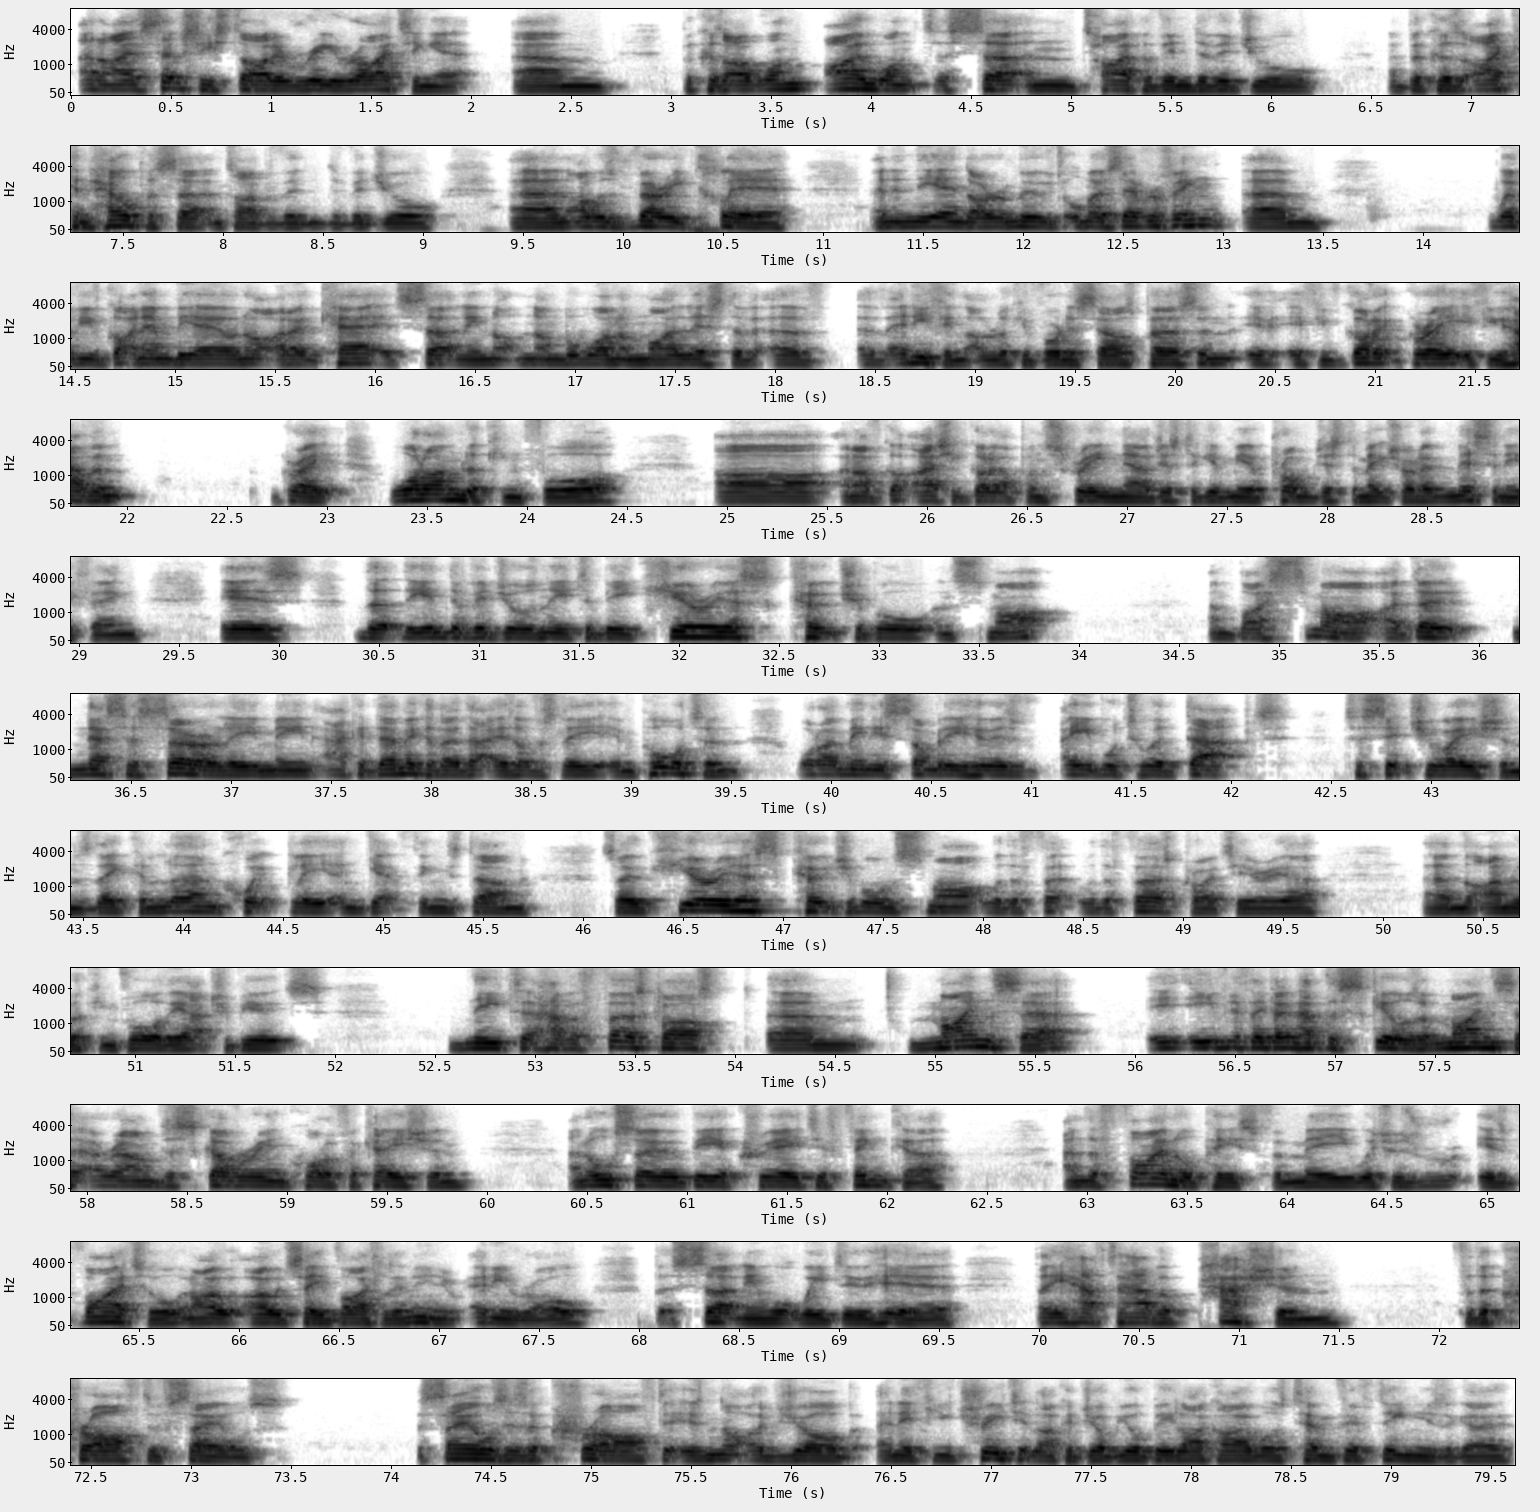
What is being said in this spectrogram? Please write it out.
and I essentially started rewriting it um, because I want I want a certain type of individual because I can help a certain type of individual, and I was very clear. And in the end, I removed almost everything. Um, whether you've got an MBA or not, I don't care. It's certainly not number one on my list of of, of anything that I'm looking for in a salesperson. If, if you've got it, great. If you haven't, great. What I'm looking for are, and I've got actually got it up on screen now just to give me a prompt, just to make sure I don't miss anything, is that the individuals need to be curious, coachable, and smart. And by smart, I don't necessarily mean academic, although that is obviously important. What I mean is somebody who is able to adapt to situations. They can learn quickly and get things done. So curious, coachable, and smart with the with the first criteria um, that I'm looking for. The attributes need to have a first class um, mindset, e- even if they don't have the skills, a mindset around discovery and qualification, and also be a creative thinker. And the final piece for me, which was is vital, and I, I would say vital in any, any role, but certainly in what we do here, they have to have a passion for the craft of sales. Sales is a craft, it is not a job. And if you treat it like a job, you'll be like I was 10, 15 years ago,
